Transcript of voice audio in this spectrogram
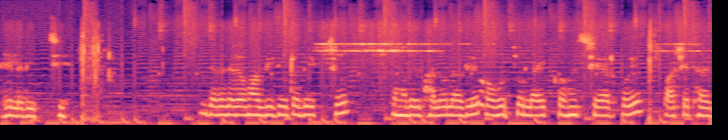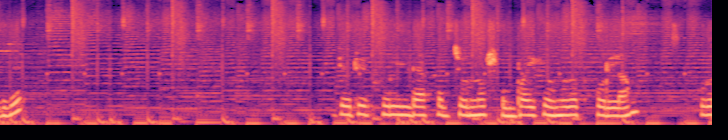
ঢেলে দিচ্ছি। যারা যারা আমার ভিডিওটা দেখছ, তোমাদের ভালো লাগলে অবশ্যই লাইক কমেন্ট শেয়ার করে পাশে থাকবে। ভিডিওটি ফুল দেখার জন্য সবাইকে অনুরোধ করলাম। পুরো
